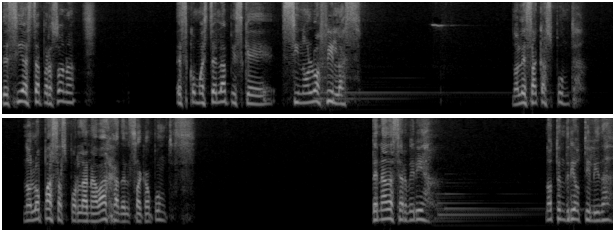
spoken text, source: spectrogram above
decía esta persona, es como este lápiz que si no lo afilas, no le sacas punta, no lo pasas por la navaja del sacapuntas, de nada serviría, no tendría utilidad.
